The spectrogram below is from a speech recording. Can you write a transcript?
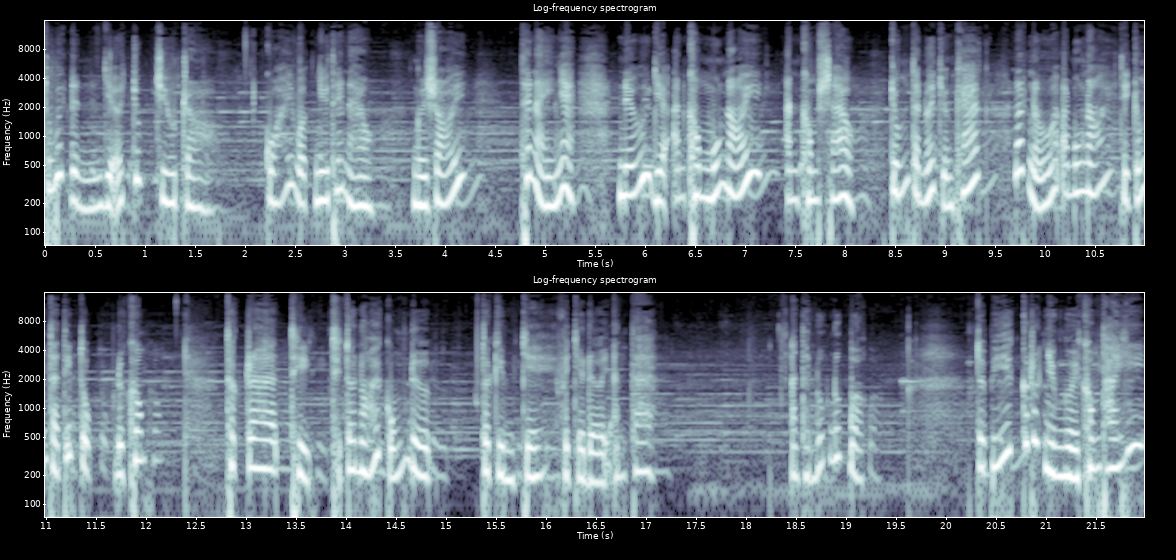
Tôi quyết định dở chút chiêu trò. Quái vật như thế nào? Người sói? Thế này nha, Nếu giờ anh không muốn nói, Anh không sao. Chúng ta nói chuyện khác. Lát nữa anh muốn nói Thì chúng ta tiếp tục, được không? Thật ra thì thì tôi nói cũng được. Tôi kiềm chế và chờ đợi anh ta. Anh ta nuốt nước bọt. Tôi biết có rất nhiều người không thấy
